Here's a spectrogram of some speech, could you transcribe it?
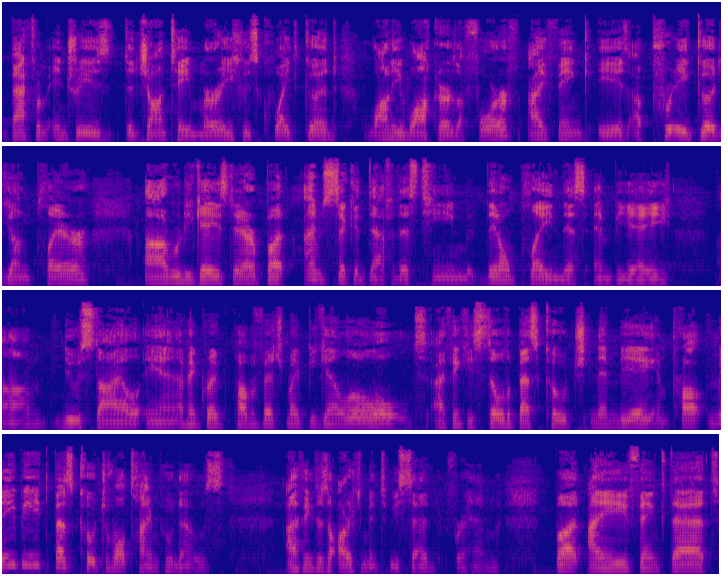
back from injuries, DeJounte Murray, who's quite good. Lonnie Walker the fourth, I think, is a pretty good young player. Uh, Rudy Gay's there, but I'm sick of death of this team. They don't play in this NBA um, new style, and I think Gregg Popovich might be getting a little old. I think he's still the best coach in NBA, and pro- maybe the best coach of all time. Who knows? I think there's an argument to be said for him, but I think that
